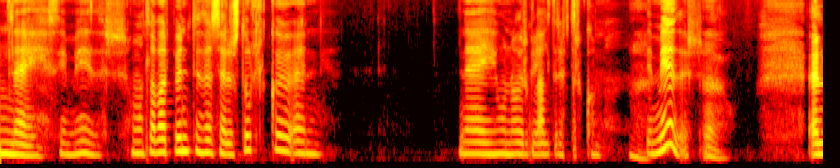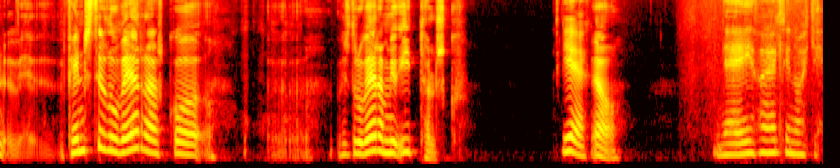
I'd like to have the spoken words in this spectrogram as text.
Nei, því miður. Hún alltaf var bundin þessari stúlku en nei, hún á örgulega aldrei eftir að koma. Því miður. Já. En uh, finnst þér þú vera, sko, uh, finnst þú vera mjög ítölsk? Ég? Já. Nei, það held ég nú ekki.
